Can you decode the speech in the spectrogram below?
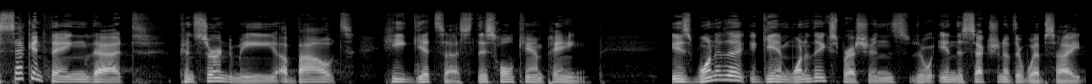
The second thing that concerned me about He Gets Us, this whole campaign, is one of the, again, one of the expressions in the section of their website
